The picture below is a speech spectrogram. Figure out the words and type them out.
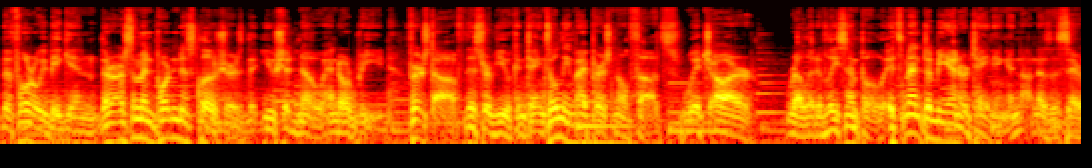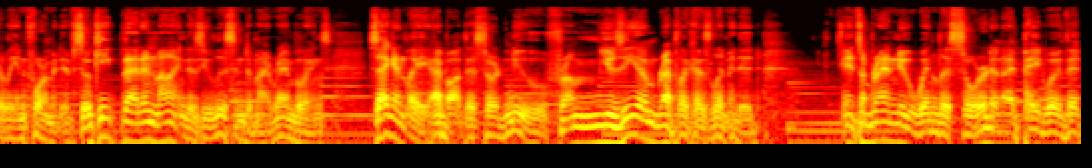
Before we begin, there are some important disclosures that you should know and or read. First off, this review contains only my personal thoughts, which are relatively simple. It's meant to be entertaining and not necessarily informative, so keep that in mind as you listen to my ramblings. Secondly, I bought this sword new from Museum Replicas Limited. It's a brand new windlass sword, and I paid with it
